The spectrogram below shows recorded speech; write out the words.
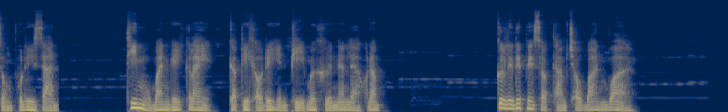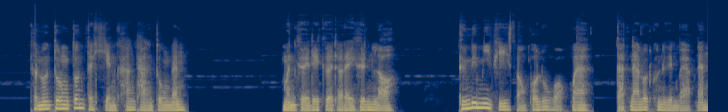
ส่งผู้โดยสาร ที่หมู่บ้านใกล้ๆกับที่เขาได้เห็นผีเมื่อคืนนั่นแหละครับ ก็เลยได้ไปสอบถามชาวบ้านว่า ถนนตรงต้นตะเคียนข้างทางตรงนั้น มันเคยได้เกิดอะไรขึ้นหรอ ถึงได้มีผีสองพ่อลูกออกมา ตัดหน้ารถคนอื่นแบบนั้น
